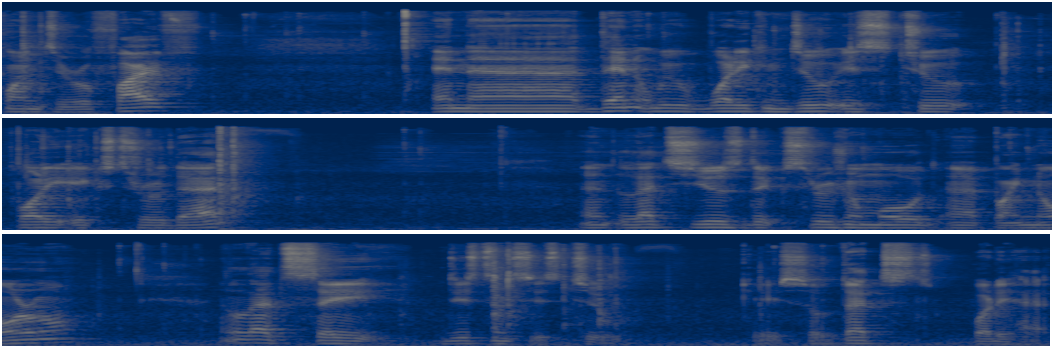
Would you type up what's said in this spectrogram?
0.05 and uh, then we, what you can do is to poly extrude that. And let's use the extrusion mode uh, point normal and let's say distance is 2 okay so that's what we have.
